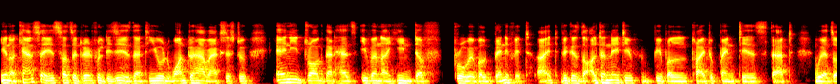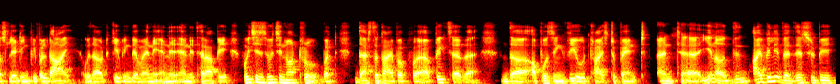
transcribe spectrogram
you know, cancer is such a dreadful disease that you would want to have access to any drug that has even a hint of probable benefit, right? Because the alternative people try to paint is that we are just letting people die without giving them any any, any therapy, which is which is not true. But that's the type of uh, picture that the opposing view tries to paint. And uh, you know, th- I believe that there should be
